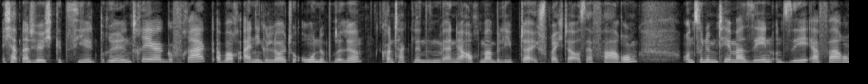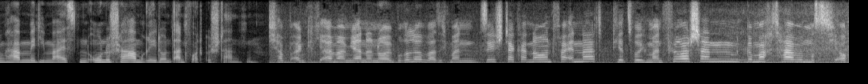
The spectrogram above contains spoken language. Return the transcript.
Ich habe natürlich gezielt Brillenträger gefragt, aber auch einige Leute ohne Brille. Kontaktlinsen werden ja auch immer beliebter. Ich spreche da aus Erfahrung. Und zu dem Thema Sehen und Seherfahrung haben mir die meisten ohne Scham Rede und Antwort gestanden. Ich habe eigentlich einmal im Jahr eine neue Brille, weil sich mein Sehstärke dauernd verändert. Jetzt, wo ich meinen Führerschein gemacht habe, muss ich auch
